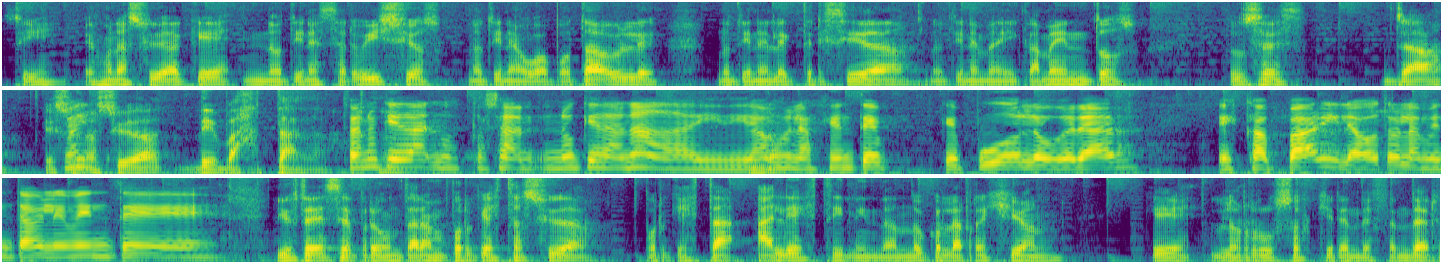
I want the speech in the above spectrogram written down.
¿sí? Es una ciudad que no tiene servicios, no tiene agua potable, no tiene electricidad, no tiene medicamentos. Entonces, ya es una ciudad devastada. Ya no queda, o sea, no queda nada y digamos la gente que pudo lograr escapar y la otra lamentablemente... Y ustedes se preguntarán por qué esta ciudad, porque está al este y lindando con la región que los rusos quieren defender.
